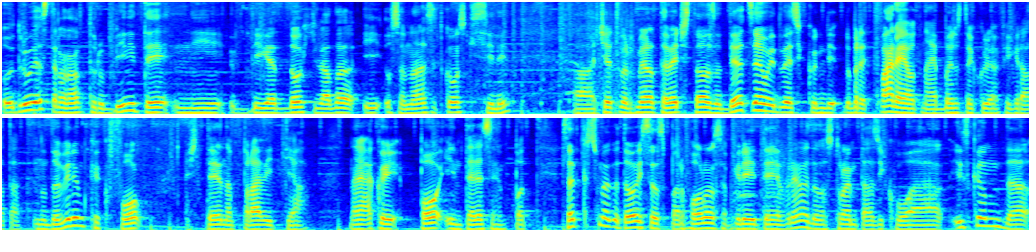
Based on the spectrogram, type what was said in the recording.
от друга страна, турбините ни вдигат до 1018 конски сили. Четвъртмерата вече става за 9,2 секунди. Добре, това не е от най-бързата коля в играта. Но да видим какво ще направи тя на някой по-интересен път. След като сме готови с перформанс апгрейдите, е време да настроим тази кола. Искам да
